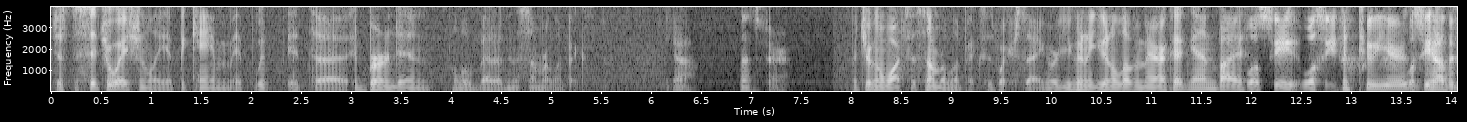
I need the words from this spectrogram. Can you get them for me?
just situationally it became it it it, uh, it burned in a little better than the Summer Olympics. Yeah, that's fair. But you're going to watch the Summer Olympics, is what you're saying, or you're going to you're going to love America again by We'll see. We'll see. two years. We'll see how the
